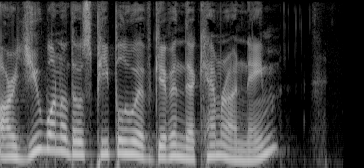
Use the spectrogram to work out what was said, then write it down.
Are you one of those people who have given their camera a name?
